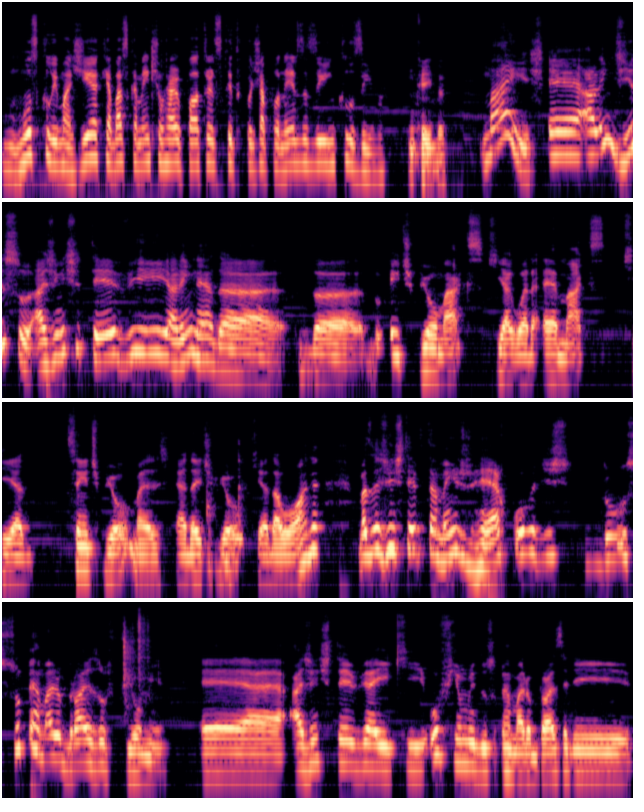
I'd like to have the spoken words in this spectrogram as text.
Músculo e Magia, que é basicamente o Harry Potter escrito por japoneses e inclusivo. Incrível. Mas, é, além disso, a gente teve, além né, da, da, do HBO Max, que agora é Max, que é sem HBO, mas é da HBO, que é da Warner. Mas a gente teve também os recordes do Super Mario Bros. o filme. É, a gente teve aí que o filme do Super Mario Bros. ele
